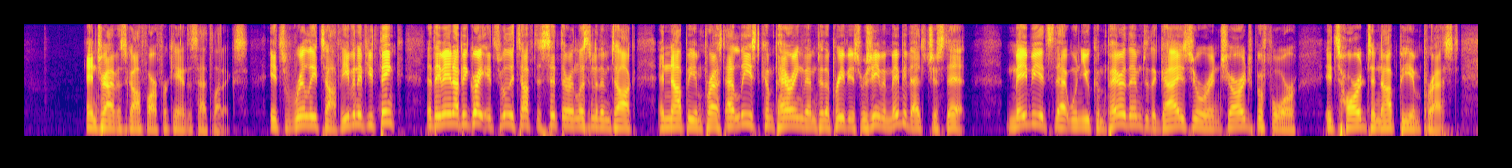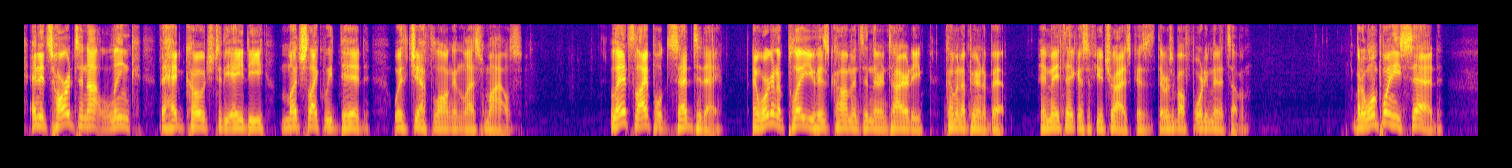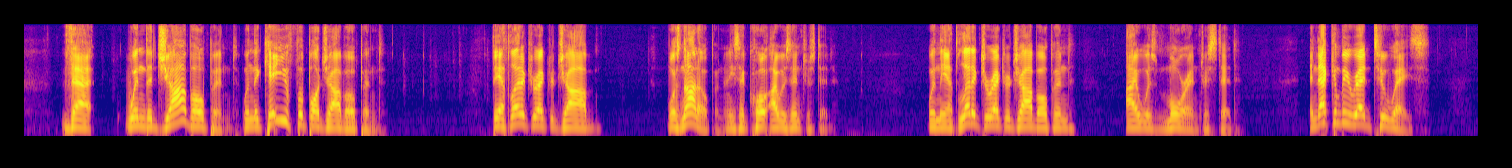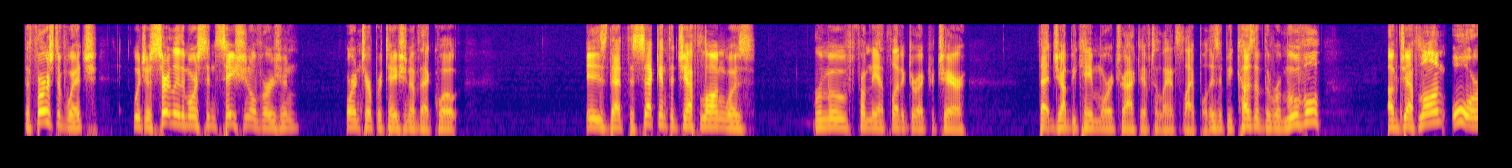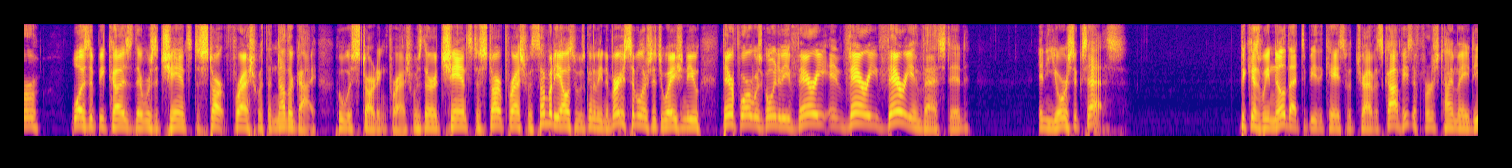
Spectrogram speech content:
and Travis Goff are for Kansas Athletics. It's really tough. Even if you think that they may not be great, it's really tough to sit there and listen to them talk and not be impressed, at least comparing them to the previous regime. And maybe that's just it. Maybe it's that when you compare them to the guys who were in charge before, it's hard to not be impressed. And it's hard to not link the head coach to the AD, much like we did with Jeff Long and Les Miles. Lance Leipold said today, and we're going to play you his comments in their entirety coming up here in a bit. It may take us a few tries because there was about 40 minutes of them. But at one point, he said that when the job opened, when the KU football job opened, the athletic director job was not open. And he said, quote, I was interested. When the athletic director job opened, I was more interested. And that can be read two ways. The first of which, which is certainly the more sensational version or interpretation of that quote, is that the second that Jeff Long was removed from the athletic director chair, that job became more attractive to Lance Leipold? Is it because of the removal of Jeff Long, or was it because there was a chance to start fresh with another guy who was starting fresh? Was there a chance to start fresh with somebody else who was going to be in a very similar situation to you, therefore was going to be very, very, very invested in your success? Because we know that to be the case with Travis Goff. He's a first time AD.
